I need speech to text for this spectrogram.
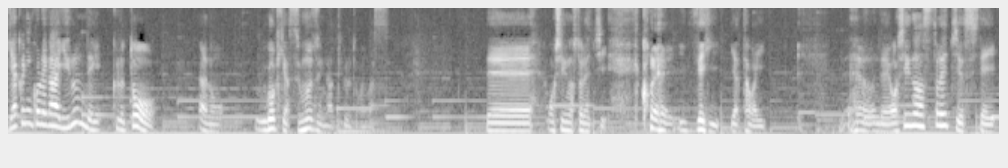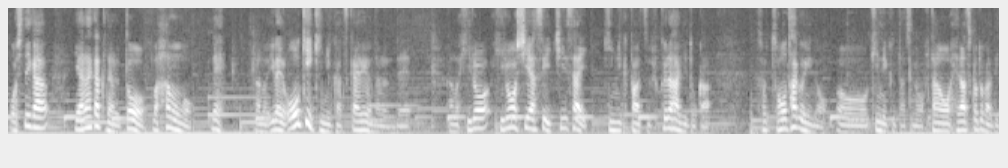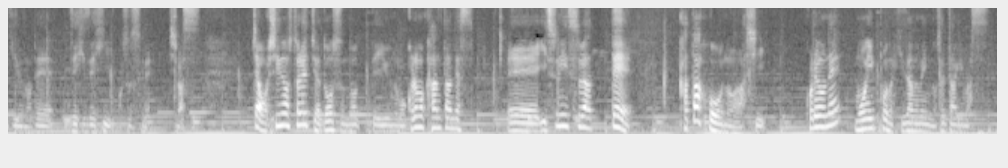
逆にこれが緩んでくるとあの動きがスムーズになってくると思います。でお尻のストレッチ。これぜひやった方がいい。でお尻のストレッチをしてお尻が柔らかくなると、まあ、ハムもねあのいわゆる大きい筋肉が使えるようになるんであの疲労疲労しやすい小さい筋肉パーツふくらはぎとかその類の筋肉たちの負担を減らすことができるのでぜひぜひおすすめします。じゃあお尻のストレッチはどうするのっていうのもこれも簡単です、えー、椅子に座って片方の足。これをねもう一方の膝の上に乗せてあげます。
